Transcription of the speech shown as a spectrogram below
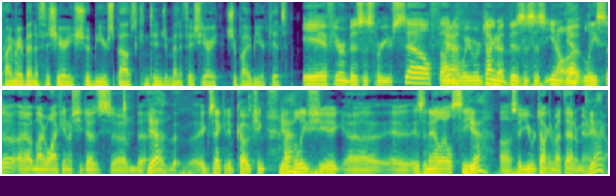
primary beneficiary should be your spouse. Contingent beneficiary should probably be your kids. If you're in business for yourself, I Yeah. we were talking about businesses. You know, Yeah. uh, Lisa, uh, my wife, you know, she does um, the, Yeah. uh, executive coaching. I believe she uh, is an LLC. Yeah. Uh, so you were talking about that a minute Yeah. ago.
